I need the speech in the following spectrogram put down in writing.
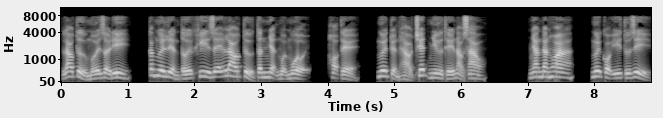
Lao tử mới rời đi, các ngươi liền tới khi dễ lao tử tân nhận muội muội, họ tề, ngươi tuyển hảo chết như thế nào sao? Nhan đan hoa, ngươi có ý tứ gì,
